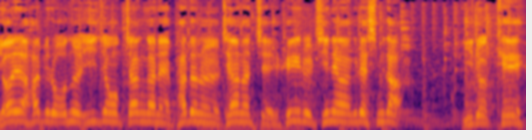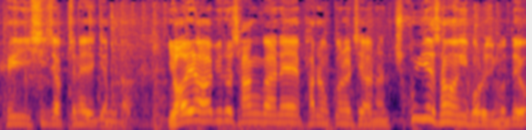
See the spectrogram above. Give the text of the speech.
여야 합의로 오늘 이정옥 장관의 발언을 제안한 채 회의를 진행하기로 했습니다. 이렇게 회의 시작 전에 얘기합니다. 여야 합의로 장관의 발언권을 제한한 초유의 상황이 벌어진 건데요.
